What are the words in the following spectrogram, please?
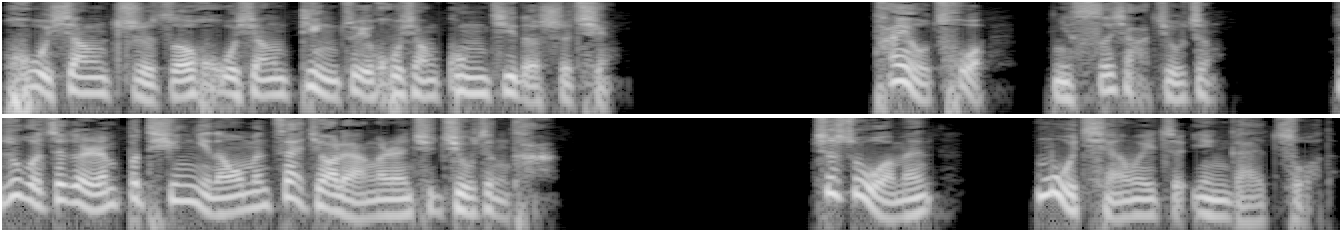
互相指责、互相定罪、互相攻击的事情。他有错，你私下纠正。如果这个人不听你的，我们再叫两个人去纠正他。这是我们目前为止应该做的。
